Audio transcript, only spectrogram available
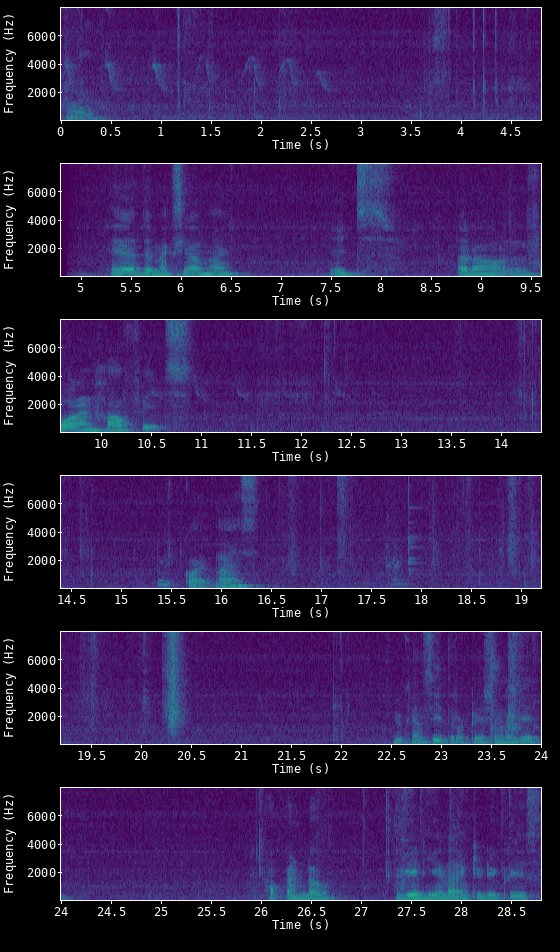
higher. Here the maximum height it's around four and a half feet. Quite nice. You can see the rotation again up and down again here 90 degrees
